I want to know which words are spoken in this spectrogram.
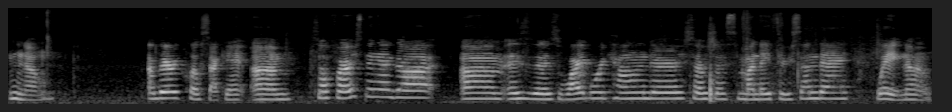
you know, a very close second. Um, so first thing I got um, is this whiteboard calendar. So it's just Monday through Sunday. Wait, no.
